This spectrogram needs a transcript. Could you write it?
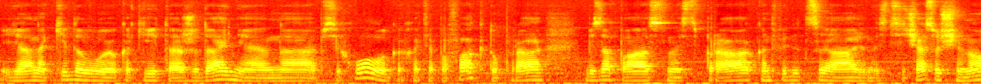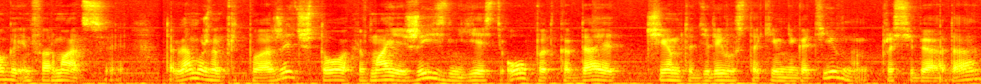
Я накидываю какие-то ожидания на психолога, хотя по факту про безопасность, про конфиденциальность. Сейчас очень много информации. Тогда можно предположить, что в моей жизни есть опыт, когда я чем-то делился таким негативным про себя, да,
